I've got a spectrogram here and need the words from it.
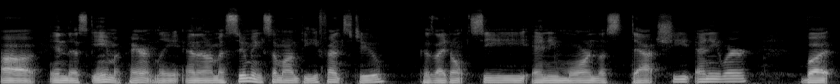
uh, in this game, apparently. And I'm assuming some on defense, too, because I don't see any more in the stat sheet anywhere. But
